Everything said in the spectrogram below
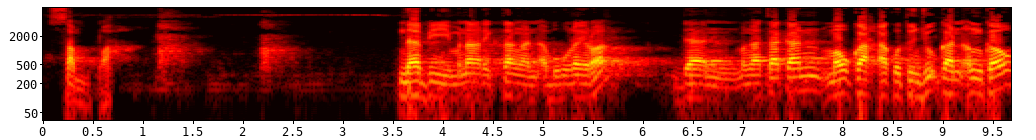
sampah. Nabi menarik tangan Abu Hurairah dan mengatakan, maukah aku tunjukkan engkau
